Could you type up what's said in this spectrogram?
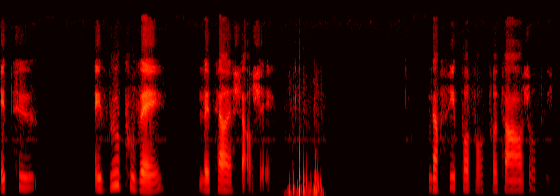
et, tu, et vous pouvez les télécharger. Merci pour votre temps aujourd'hui.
